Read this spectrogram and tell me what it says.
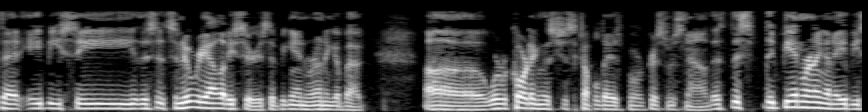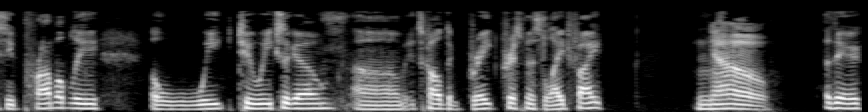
that ABC? This it's a new reality series that began running about. Uh, we're recording this just a couple days before Christmas now. This this they began running on ABC probably a week, two weeks ago. Uh, it's called The Great Christmas Light Fight. No They're,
